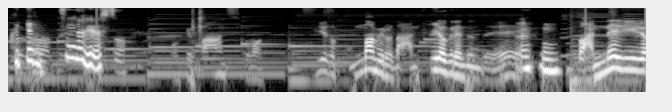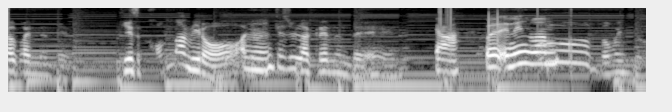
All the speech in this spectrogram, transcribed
그땐 사람은 충격이었어. 어깨 빵 치고 막 뒤에서 겁나 밀어 나 안 타려 그랬는데 응. 또안 내리려고 했는데 뒤에서 겁나 밀어. 아니 응. 비켜줄라 그랬는데 Yeah, but in England, 아, 너무 힘들었어.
